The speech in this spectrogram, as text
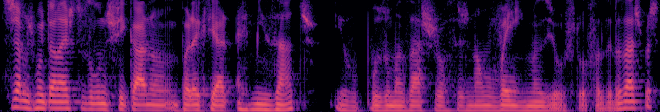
Sejamos muito honestos, os alunos ficaram para criar amizades. Eu pus umas aspas, vocês não veem, mas eu estou a fazer as aspas.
